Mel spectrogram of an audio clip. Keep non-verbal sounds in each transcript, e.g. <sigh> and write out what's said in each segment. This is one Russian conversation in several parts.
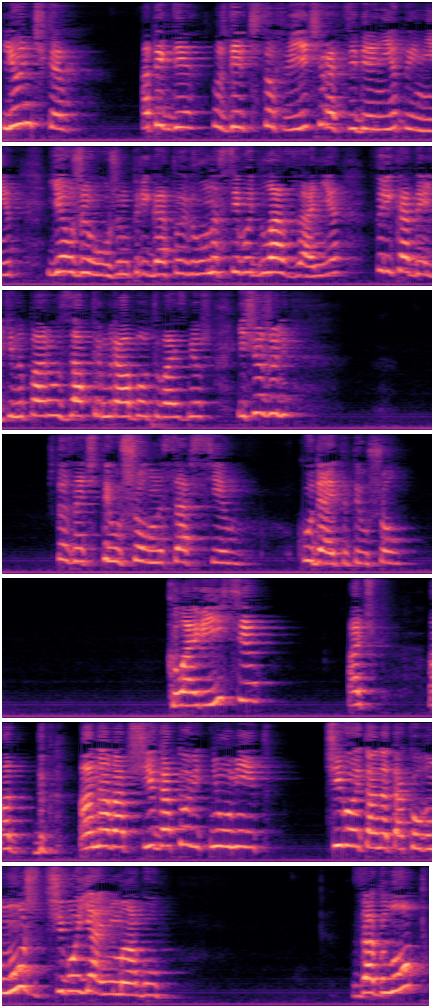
Ленечка, а ты где? Уж 9 часов вечера, а тебя нет и нет. Я уже ужин приготовила. У нас сегодня лазанья, фрикадельки на пару. Завтра на работу возьмешь. Еще жили... Что значит ты ушел на совсем? Куда это ты ушел? К Ларисе? А, а, так она вообще готовить не умеет. Чего это она такого может, чего я не могу? Заглот?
